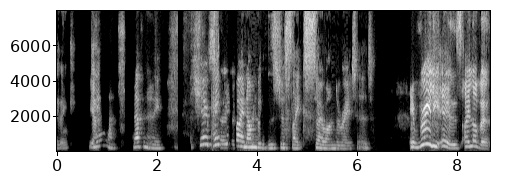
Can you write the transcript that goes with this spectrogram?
I think. Yeah, yeah definitely. You know, So painting by numbers is just like so underrated. It really is. I love it.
